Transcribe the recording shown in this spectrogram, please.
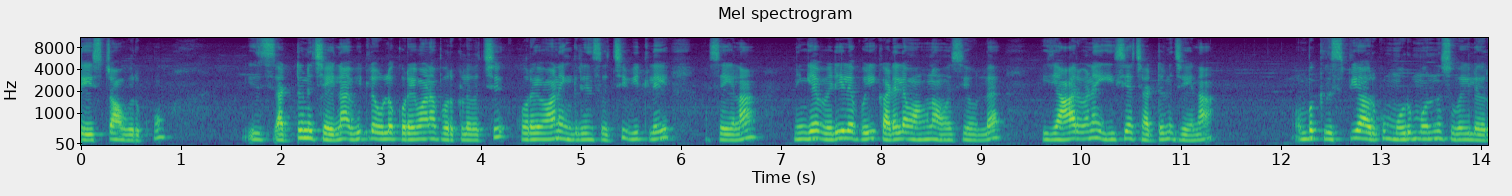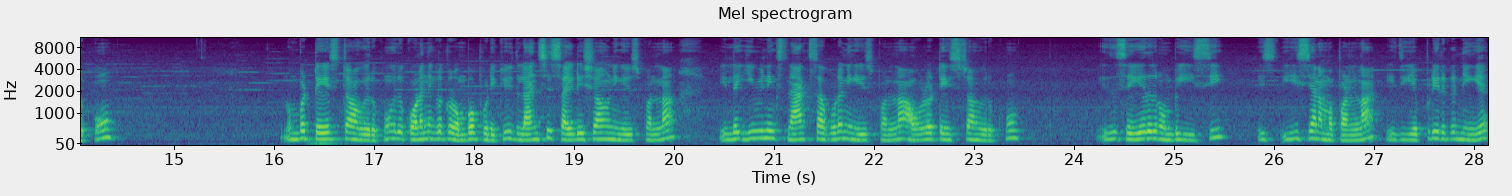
டேஸ்ட்டாகவும் இருக்கும். இது சட்டுன்னு செய்யலாம். வீட்டில் உள்ள குறைவான பொருட்களை வச்சு குறைவான இன்க்ரீடியன்ஸ் வச்சு வீட்டிலேயே செய்யலாம். நீங்கள் வெளியில் போய் கடையில் வாங்கணும் அவசியம் இல்லை. இது யார் வேணால் ஈஸியாக சட்டுன்னு செய்யலாம். ரொம்ப கிறிஸ்பியாக இருக்கும். மொறுமொன்னு சுவையில் இருக்கும். ரொம்ப டேஸ்ட்டாகவும் இருக்கும். இது குழந்தைங்களுக்கு ரொம்ப பிடிக்கும். இது லஞ்சு சைட் டிஷ்ஷாகவும் நீங்கள் யூஸ் பண்ணலாம். இல்லை ஈவினிங் ஸ்நாக்ஸாக கூட நீங்கள் யூஸ் பண்ணலாம். அவ்வளோ டேஸ்ட்டாகவும் இருக்கும். இது செய்கிறது ரொம்ப ஈஸி ஈஸ் ஈஸியாக நம்ம பண்ணலாம். இது எப்படி இருக்குன்னு நீங்கள்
